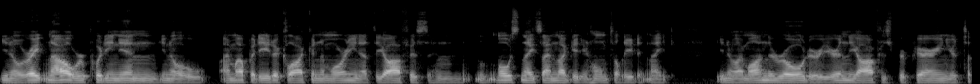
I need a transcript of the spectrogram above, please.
you know, right now we're putting in, you know, I'm up at eight o'clock in the morning at the office, and most nights I'm not getting home till eight at night. You know, I'm on the road or you're in the office preparing, you're t-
